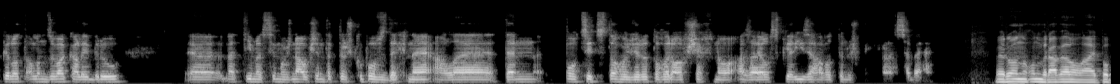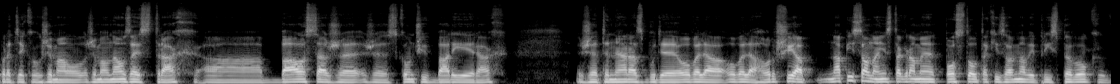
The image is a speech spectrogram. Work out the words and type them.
pilot Alonzova kalibru Eh, nad tím si možná už jen tak trošku povzdechne, ale ten pocit z toho, že do toho dal všechno a zajel skvělý závod, ten už nikdo nesebere. Veru, on, on vravel aj po pretekoch, že mal, že mal naozaj strach a bál sa, že, že skončí v bariérach, že ten náraz bude oveľa, oveľa horší a napísal na Instagrame, postol taký zaujímavý príspevok,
